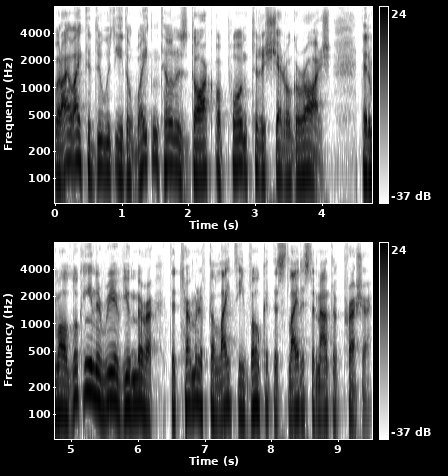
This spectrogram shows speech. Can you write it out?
What I like to do is either wait until it is dark or pull into the shed or garage. Then, while looking in the rearview mirror, determine if the lights evoke at the slightest amount of pressure.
